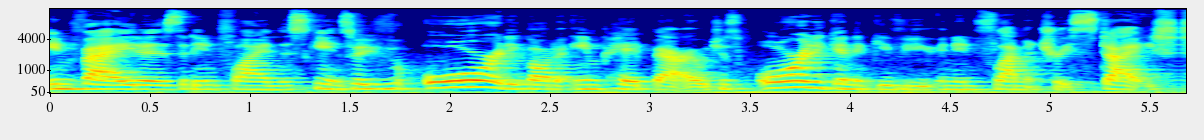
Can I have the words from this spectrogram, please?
invaders that inflame the skin. So if you've already got an impaired barrier, which is already going to give you an inflammatory state,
